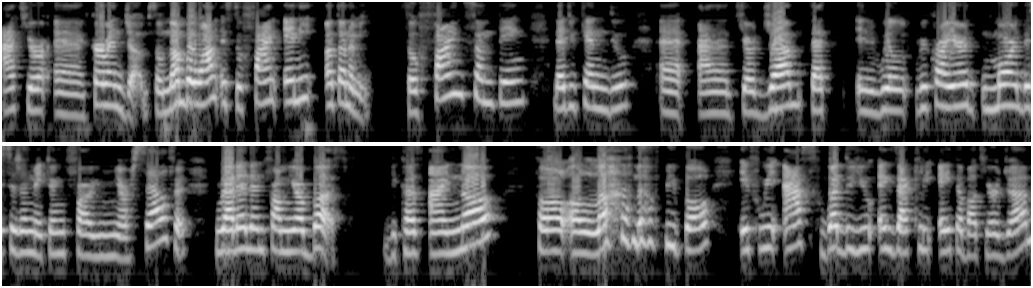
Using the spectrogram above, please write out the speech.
at your uh, current job. So number one is to find any autonomy. So find something that you can do uh, at your job that it will require more decision making from yourself rather than from your boss. Because i know for a lot of people if we ask what do you exactly hate about your job?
